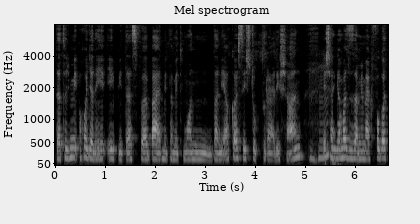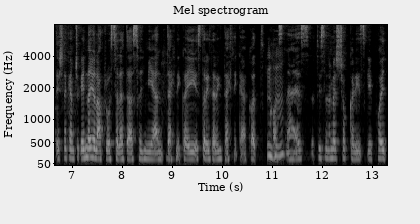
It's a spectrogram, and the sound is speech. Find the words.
Tehát, hogy mi, hogyan építesz föl bármit, amit mondani akarsz, és strukturálisan. Uh-huh. És engem az az, ami megfogott, és nekem csak egy nagyon apró szelete az, hogy milyen technikai, storytelling technikákat uh-huh. használsz. Tehát viszont ez sokkal izgibb, hogy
